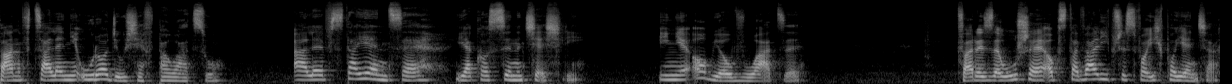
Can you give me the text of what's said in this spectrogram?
Pan wcale nie urodził się w pałacu, ale w stajence jako syn cieśli i nie objął władzy. Faryzeusze obstawali przy swoich pojęciach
